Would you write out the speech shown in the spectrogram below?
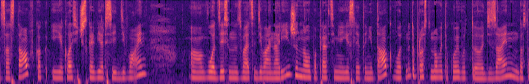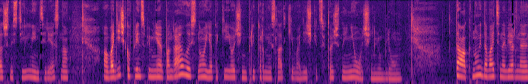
состав, как и классическая версия Divine, а, вот здесь он называется Divine Original, поправьте меня, если это не так. Вот, ну это просто новый такой вот э, дизайн, достаточно стильный, интересно. А водичка, в принципе, мне понравилась, но я такие очень приторные, сладкие водички цветочные не очень люблю. Так, ну и давайте, наверное,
